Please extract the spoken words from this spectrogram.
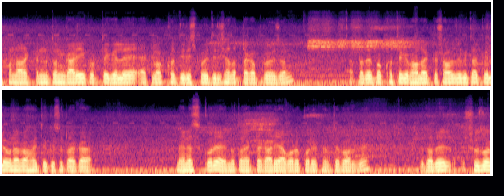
এখন আরেকটা নতুন গাড়ি করতে গেলে এক লক্ষ তিরিশ, পঁয়ত্রিশ হাজার টাকা প্রয়োজন। আপনাদের পক্ষ থেকে ভালো একটা সহযোগিতা পেলে ওনারা হয়তো কিছু টাকা ম্যানেজ করে নতুন একটা গাড়ি আবারও করে ফেলতে পারবে। তো তাদের সুযোগ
